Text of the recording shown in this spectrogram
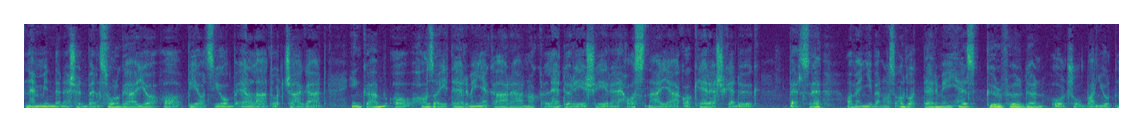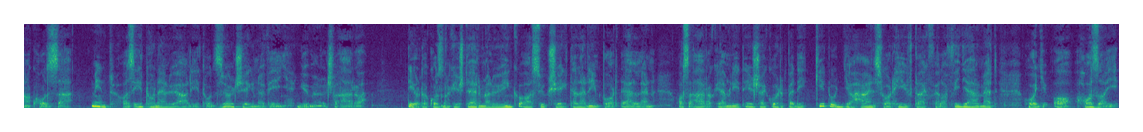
nem minden esetben szolgálja a piac jobb ellátottságát, inkább a hazai termények árának letörésére használják a kereskedők, Persze, amennyiben az adott terményhez külföldön olcsóbban jutnak hozzá, mint az itthon előállított zöldségnövény gyümölcs ára. Tiltakoznak is termelőink a szükségtelen import ellen, az árak említésekor pedig ki tudja hányszor hívták fel a figyelmet, hogy a hazai,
